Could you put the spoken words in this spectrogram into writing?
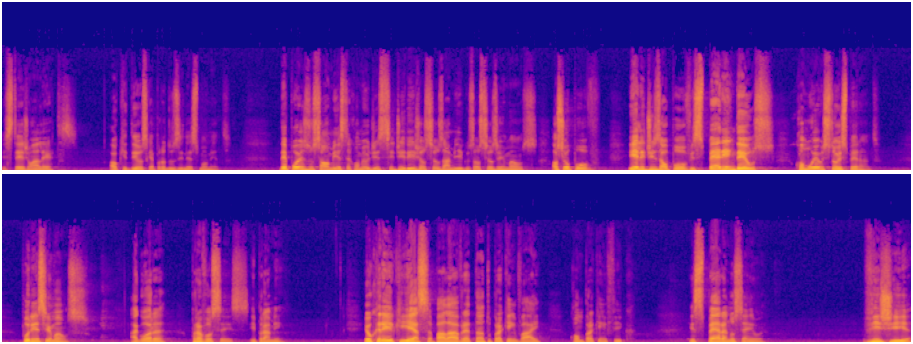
estejam alertas ao que Deus quer produzir nesse momento. Depois o salmista, como eu disse, se dirige aos seus amigos, aos seus irmãos, ao seu povo. E ele diz ao povo: espere em Deus, como eu estou esperando. Por isso, irmãos, agora para vocês e para mim, eu creio que essa palavra é tanto para quem vai como para quem fica. Espera no Senhor, vigia,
